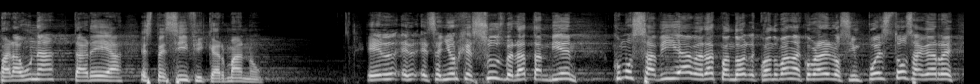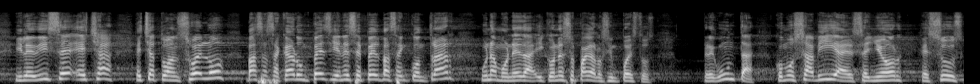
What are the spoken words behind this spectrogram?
para una tarea específica, hermano. el, el Señor Jesús, ¿verdad? También ¿Cómo sabía, verdad? Cuando, cuando van a cobrarle los impuestos, agarre y le dice, echa, echa tu anzuelo, vas a sacar un pez y en ese pez vas a encontrar una moneda y con eso paga los impuestos. Pregunta, ¿cómo sabía el Señor Jesús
